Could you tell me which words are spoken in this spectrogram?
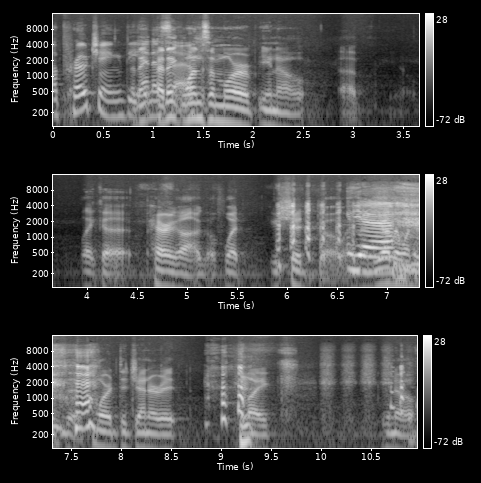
approaching the I think, NSF. I think one's a more you know, uh, like a paragon of what you should go, and Yeah. the other one is the more degenerate, like you know,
